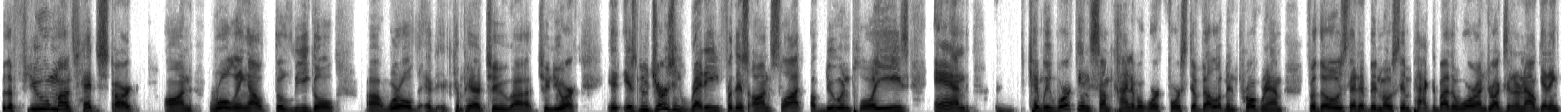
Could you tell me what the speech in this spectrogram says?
with a few months head start on rolling out the legal uh, world uh, compared to uh, to New York. Is New Jersey ready for this onslaught of new employees? And can we work in some kind of a workforce development program for those that have been most impacted by the war on drugs and are now getting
